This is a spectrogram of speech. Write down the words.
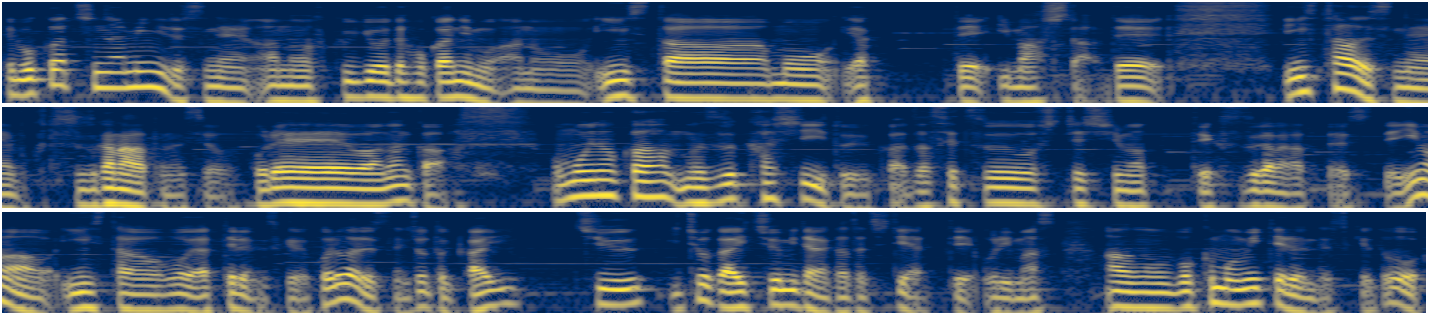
で僕はちなみにですねあの副業で他にもあのインスタもやってていました。でインスタはですね僕続かなかったんですよ。これはなんか思いのほか難しいというか挫折をしてしまって続かなかったです。で今インスタをやってるんですけどこれはですねちょっと外注一応外注みたいな形でやっております。あの僕も見てるんですけど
